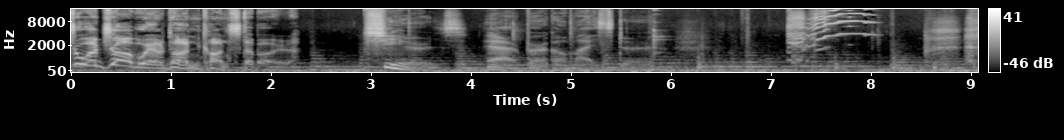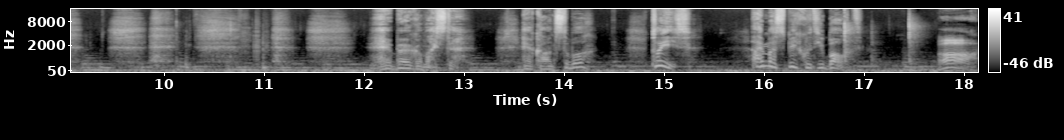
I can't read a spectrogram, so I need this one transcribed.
to a job well done, Constable. Cheers, Herr Burgomeister. Herr Burgomeister, Herr Constable, please, I must speak with you both. Ah,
